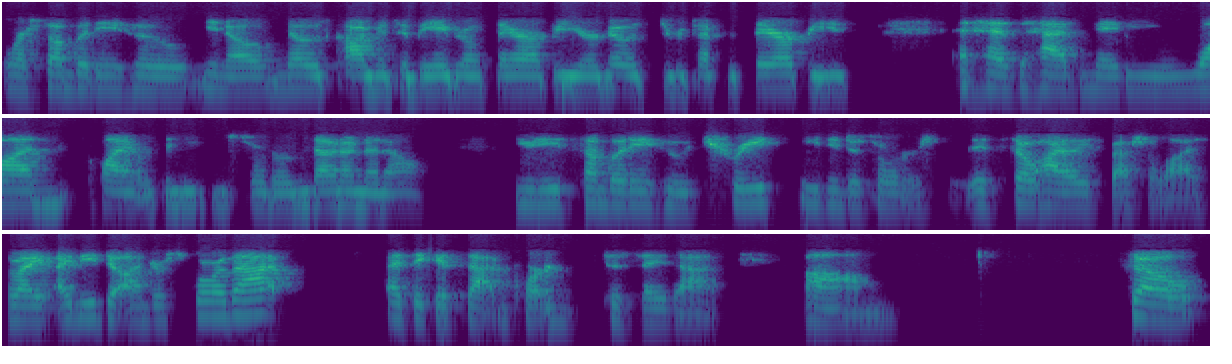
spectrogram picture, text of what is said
or somebody who, you know, knows cognitive behavioral therapy or knows different types of therapies and has had maybe one client with an eating disorder. No, no, no, no. You need somebody who treats eating disorders. It's so highly specialized. So I, I need to underscore that. I think it's that important to say that. Um, so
